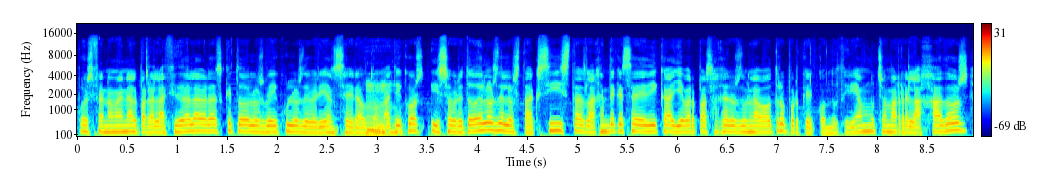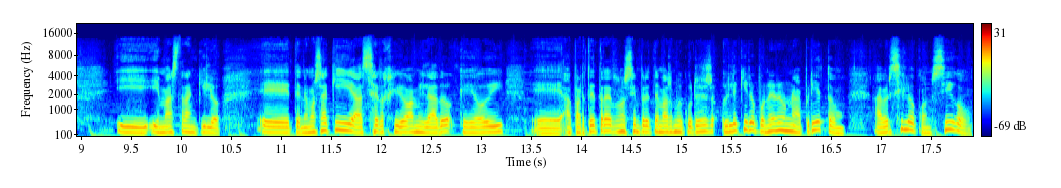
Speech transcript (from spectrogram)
Pues fenomenal. Para la ciudad la verdad es que todos los vehículos deberían ser mm. automáticos y sobre todo los de los taxistas, la gente que se dedica a llevar pasajeros de un lado a otro porque conducirían mucho más relajados y, más tranquilo. Eh, tenemos aquí a Sergio a mi lado que hoy... Eh, eh, aparte de traernos siempre temas muy curiosos, hoy le quiero poner en un aprieto, a ver si lo consigo.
